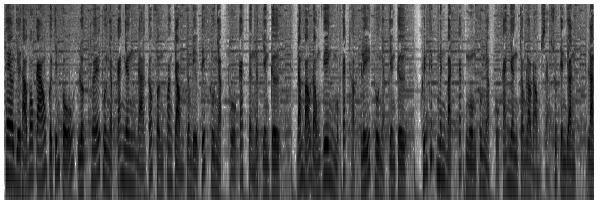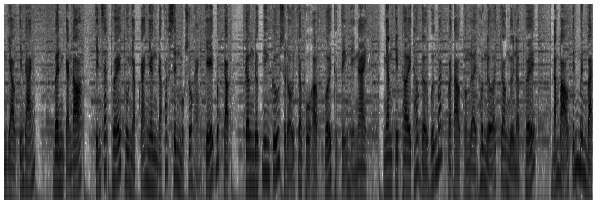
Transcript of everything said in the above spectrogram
Theo dự thảo báo cáo của chính phủ, luật thuế thu nhập cá nhân đã có phần quan trọng trong điều tiết thu nhập của các tầng lớp dân cư, đảm bảo động viên một cách hợp lý thu nhập dân cư, khuyến khích minh bạch các nguồn thu nhập của cá nhân trong lao động sản xuất kinh doanh, làm giàu chính đáng. Bên cạnh đó, chính sách thuế thu nhập cá nhân đã phát sinh một số hạn chế bất cập cần được nghiên cứu sửa đổi cho phù hợp với thực tiễn hiện nay nhằm kịp thời tháo gỡ vướng mắc và tạo thuận lợi hơn nữa cho người nộp thuế, đảm bảo tính minh bạch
